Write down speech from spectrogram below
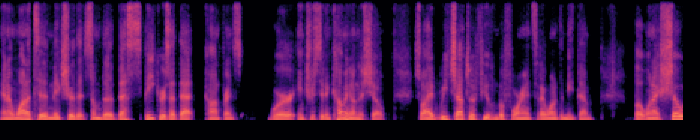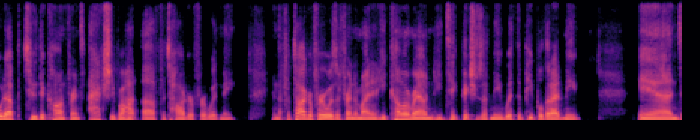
And I wanted to make sure that some of the best speakers at that conference were interested in coming on the show. So I had reached out to a few of them beforehand, said I wanted to meet them. But when I showed up to the conference, I actually brought a photographer with me. And the photographer was a friend of mine, and he'd come around and he'd take pictures of me with the people that I'd meet. And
